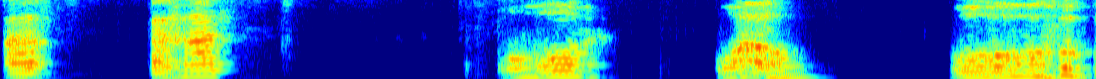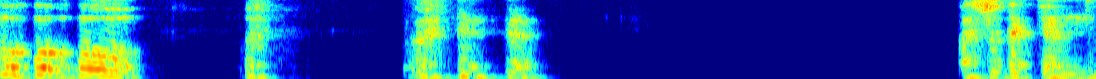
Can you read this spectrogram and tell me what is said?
А, ага. Ого. Вау. Ого. А що так темно?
